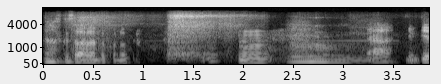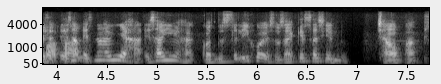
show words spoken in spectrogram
No, es que estás hablando con otro. Mm. Ah, empieza, esa, esa vieja, esa vieja, cuando usted le dijo eso, ¿sabe qué está haciendo? Chao, papi.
